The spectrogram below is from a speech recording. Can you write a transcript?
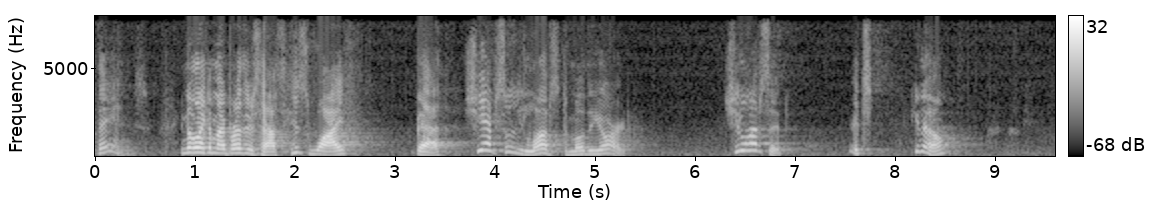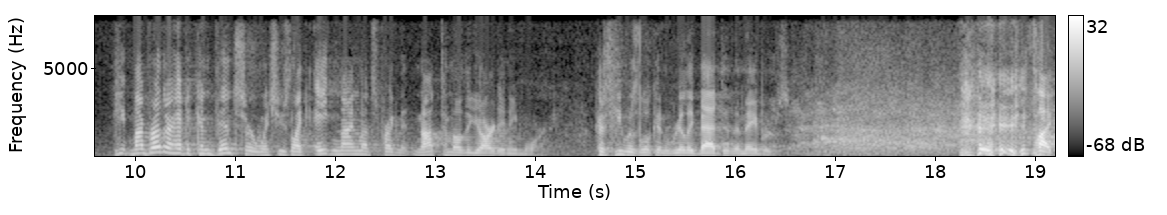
things. You know, like at my brother's house, his wife, Beth, she absolutely loves to mow the yard. She loves it. It's, you know, he, my brother had to convince her when she was like eight and nine months pregnant not to mow the yard anymore because he was looking really bad to the neighbors. He's like,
